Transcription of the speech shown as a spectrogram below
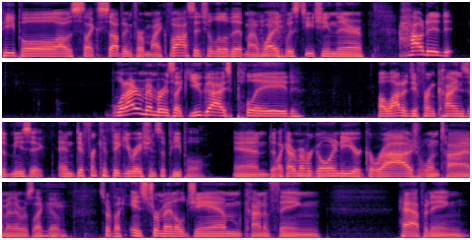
people. I was like subbing for Mike Vosich a little bit. My mm-hmm. wife was teaching there. How did? What I remember is like you guys played a lot of different kinds of music and different configurations of people. And like I remember going to your garage one time and there was like a mm-hmm. sort of like instrumental jam kind of thing happening.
